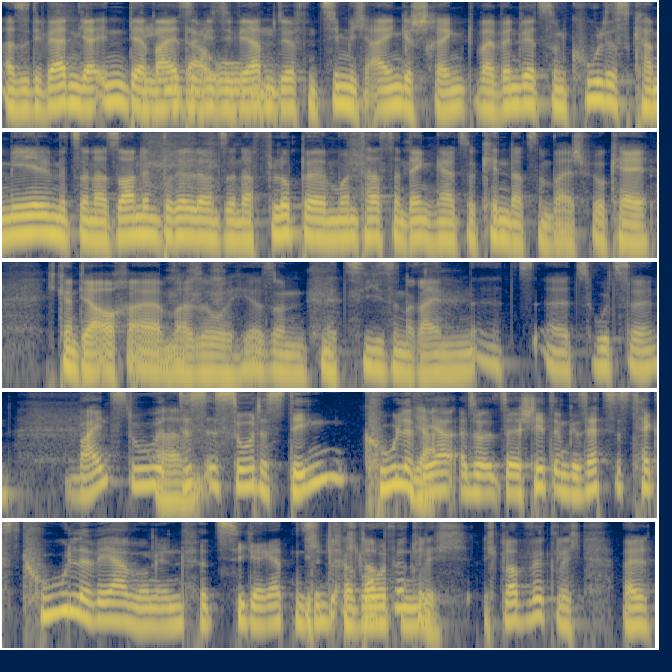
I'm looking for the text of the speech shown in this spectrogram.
Also die werden ja in der Den Weise, wie sie werben dürfen, ziemlich eingeschränkt, weil wenn du jetzt so ein cooles Kamel mit so einer Sonnenbrille und so einer Fluppe im Mund hast, dann denken halt so Kinder zum Beispiel, okay, ich könnte ja auch äh, mal so hier so eine Season rein äh, äh, zuzeln. Meinst du, Ähm, das ist so das Ding? Coole ja. Werbung, also da steht im Gesetzestext, coole Werbungen für Zigaretten Ich, sind ich glaube verboten. wirklich. Ich glaube wirklich, weil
